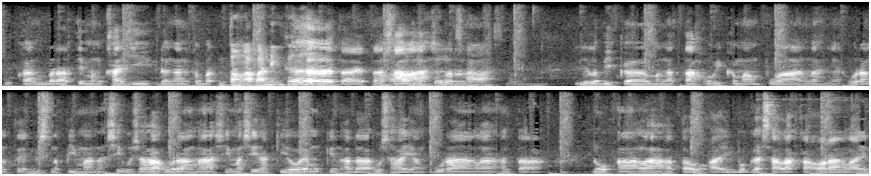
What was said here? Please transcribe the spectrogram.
Bukan berarti mengkaji dengan kebat entah nggak banding ke Eh, eta eta salah salah sebenarnya jadi lebih ke mengetahui kemampuan nahnya orang teh geus nepi mana sih usaha orang? Nah sih masih hakieu mungkin ada usaha yang kurang lah entah doa lah atau aing boga salah ke orang lain.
